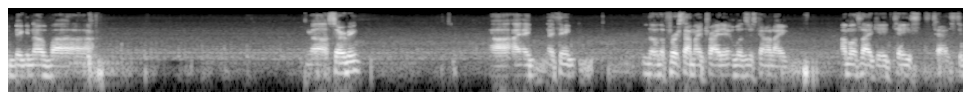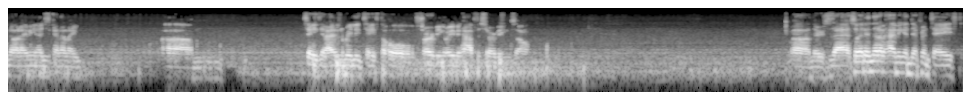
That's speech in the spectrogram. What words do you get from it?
a big enough uh, uh, serving. Uh, I, I think the the first time I tried it was just kind of like almost like a taste test. You know what I mean? I just kind of like um, tasted. I didn't really taste the whole serving or even half the serving. So uh, there's that. So it ended up having a different taste.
